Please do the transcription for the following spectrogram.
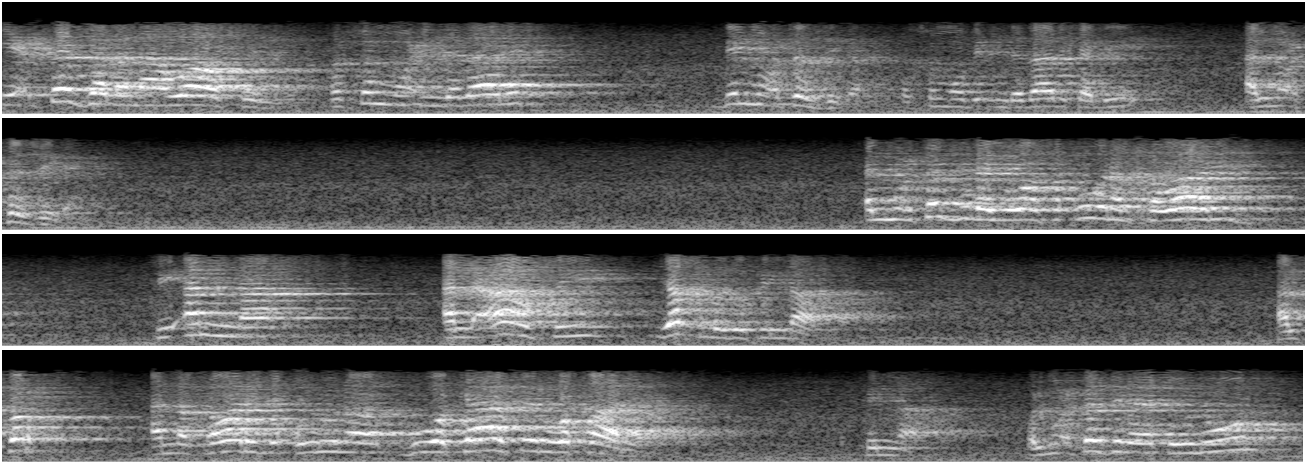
اعتزلنا واصل فسموا عند ذلك بالمعتزلة فسموا عند ذلك بالمعتزلة. المعتزلة يوافقون الخوارج في أن العاصي يخلد في النار. الفرق أن الخوارج يقولون هو كافر وخالد في النار والمعتزلة يقولون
